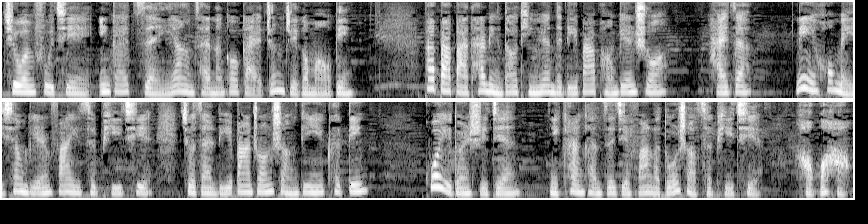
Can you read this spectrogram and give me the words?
去问父亲应该怎样才能够改正这个毛病。爸爸把他领到庭院的篱笆旁边，说：“孩子，你以后每向别人发一次脾气，就在篱笆桩上钉一颗钉。过一段时间，你看看自己发了多少次脾气，好不好？”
